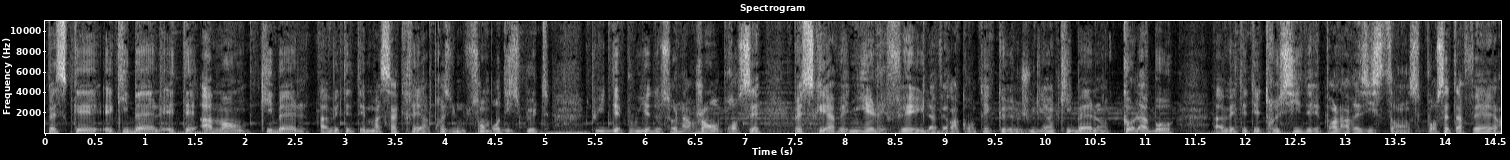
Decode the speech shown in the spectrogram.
Pesquet et Kibel étaient amants. Kibel avait été massacré après une sombre dispute, puis dépouillé de son argent au procès. Pesquet avait nié les faits. Il avait raconté que Julien Kibel, un collabo, avait été trucidé par la résistance. Pour cette affaire,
